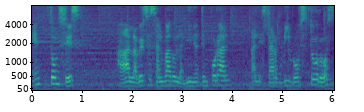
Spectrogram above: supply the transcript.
Entonces, al haberse salvado la línea temporal, al estar vivos todos,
